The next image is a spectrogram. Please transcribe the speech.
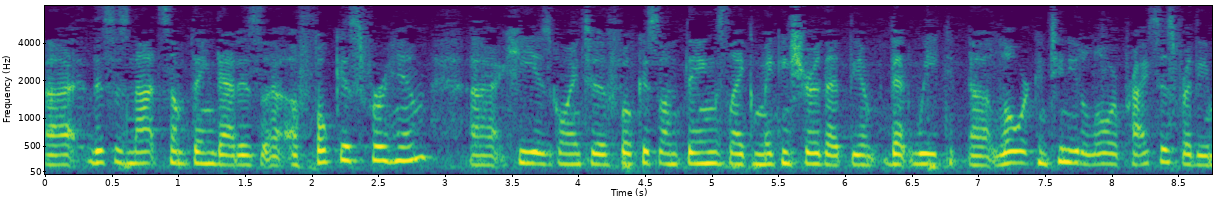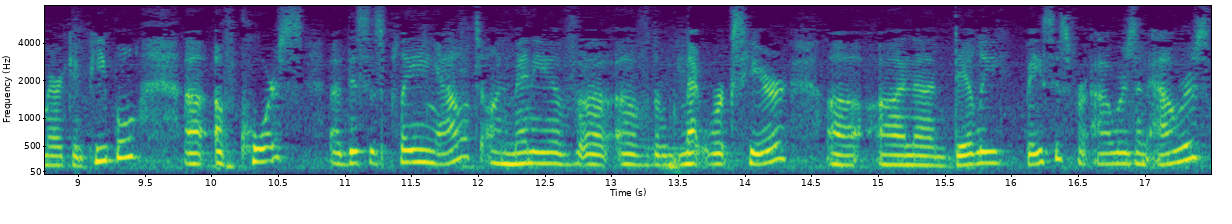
Uh, this is not something that is a, a focus for him. Uh, he is going to focus on things like making sure that the that we uh, lower, continue to lower prices for the American people. Uh, of course, uh, this is playing out on many of uh, of the networks here on a daily basis for hours and hours.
